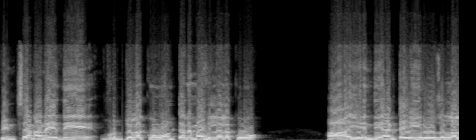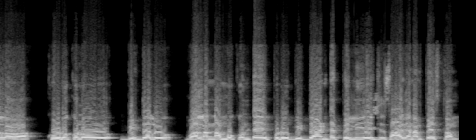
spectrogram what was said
పింఛన్ అనేది వృద్ధులకు ఒంటరి మహిళలకు ఆ ఏంది అంటే ఈ రోజులలో కొడుకులు బిడ్డలు వాళ్ళని నమ్ముకుంటే ఇప్పుడు బిడ్డ అంటే పెళ్ళి చేసి సాగనంపేస్తాం.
